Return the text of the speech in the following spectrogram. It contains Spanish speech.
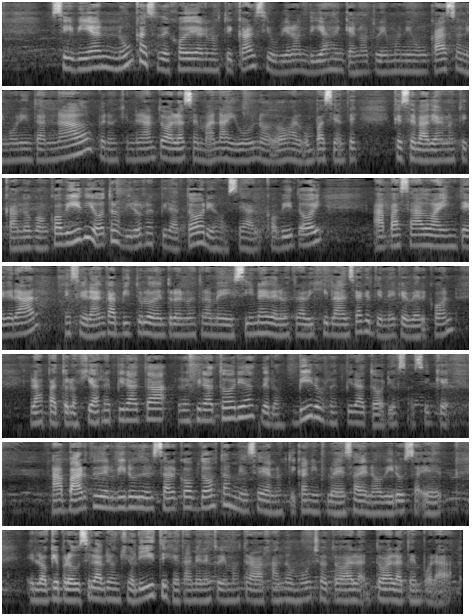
si bien nunca se dejó de diagnosticar, si hubieron días en que no tuvimos ningún caso, ningún internado, pero en general toda la semana hay uno o dos, algún paciente que se va diagnosticando con COVID y otros virus respiratorios. O sea, el COVID hoy ha pasado a integrar ese gran capítulo dentro de nuestra medicina y de nuestra vigilancia que tiene que ver con las patologías respiratorias de los virus respiratorios. Así que Aparte del virus del SARS-CoV-2, también se diagnostican influenza de no virus, eh, lo que produce la bronquiolitis, que también estuvimos trabajando mucho toda la, toda la temporada.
